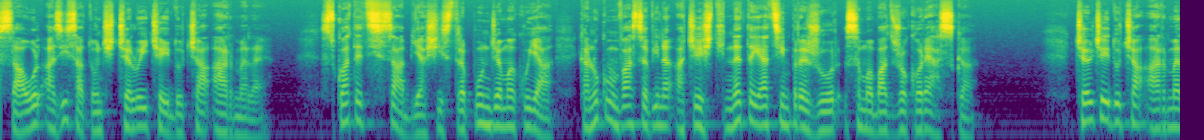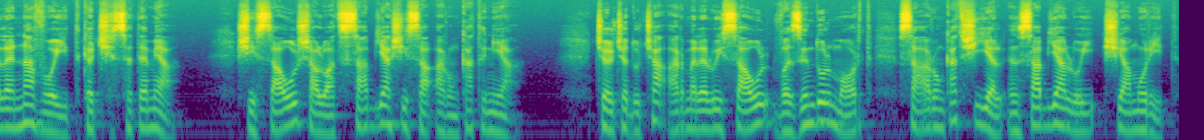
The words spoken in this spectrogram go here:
Saul a zis atunci celui ce-i ducea armele, Scoateți sabia și străpunge-mă cu ea, ca nu cumva să vină acești netăiați împrejur să mă bat jocorească. Cel ce-i ducea armele n-a voit, căci se temea. Și Saul și-a luat sabia și s-a aruncat în ea. Cel ce ducea armele lui Saul, văzându-l mort, s-a aruncat și el în sabia lui și a murit.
